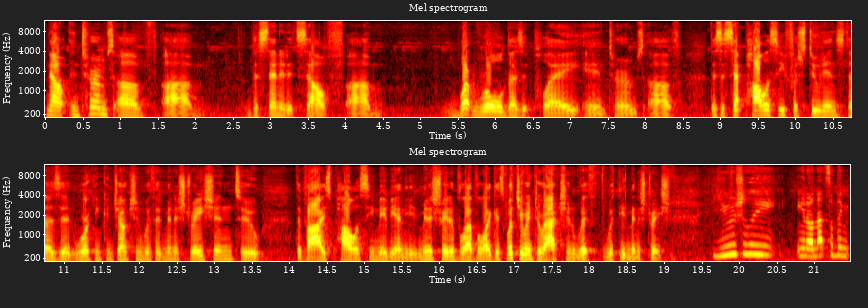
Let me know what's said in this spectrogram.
Now, in terms of um, the Senate itself, um, what role does it play in terms of, does it set policy for students? Does it work in conjunction with administration to devise policy maybe on the administrative level? I guess, what's your interaction with, with the administration? Usually, you know, and that's something,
